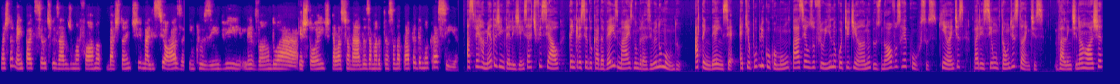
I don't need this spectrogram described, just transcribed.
mas também pode ser utilizada de uma forma bastante maliciosa, inclusive levando a questões relacionadas à manutenção da própria democracia. As ferramentas de inteligência artificial têm crescido cada vez mais no Brasil e no mundo. A tendência é que o público comum passe a usufruir no cotidiano dos novos recursos, que antes pareciam tão distantes. Valentina Rocha,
